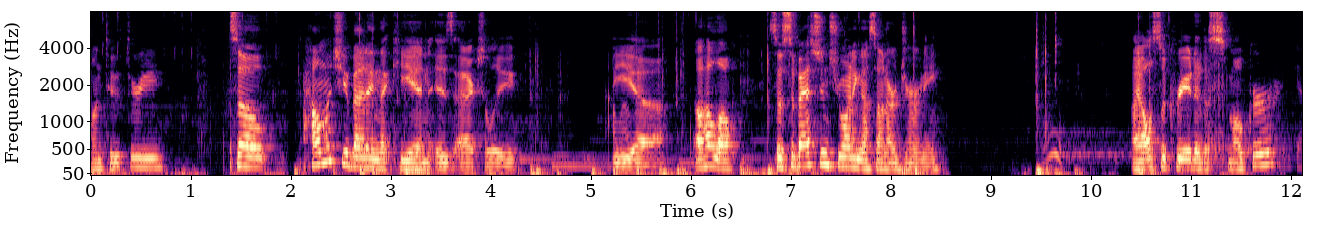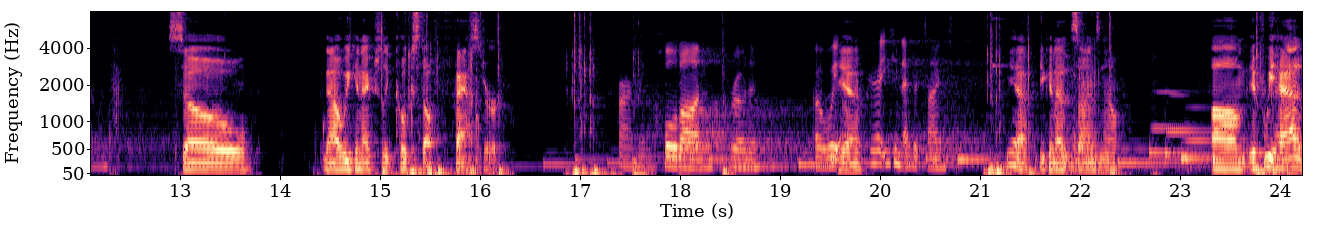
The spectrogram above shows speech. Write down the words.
One, two, three. So, how much you betting that Kian is actually the, uh... Oh, hello. So, Sebastian's joining us on our journey. I also created a smoker, where are we going? so now we can actually cook stuff faster. Farming. Hold on, Ronin. Oh wait, Yeah. I forgot you can edit signs. Yeah, you can edit signs now. Um, if we had...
